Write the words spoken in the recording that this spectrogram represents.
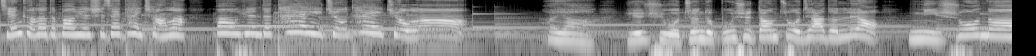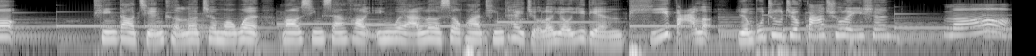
简可乐的抱怨实在太长了，抱怨得太久太久了。哎呀，也许我真的不是当作家的料，你说呢？听到简可乐这么问，猫星三号因为啊，乐色话听太久了，有一点疲乏了，忍不住就发出了一声“哞”。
